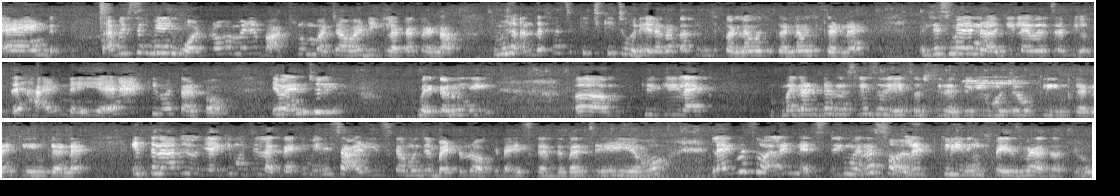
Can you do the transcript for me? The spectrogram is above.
एंड अभी सिर्फ़ मेरी वार्डरोब में मेरे बाथरूम बचा हुआ है डिक्लटर करना। तो मुझे अंदर से ऐसे किच किच हो रही लगा था कि मुझे करना है, मुझे करना है, मुझे करना है। जिस मेरे एनर्जी लेवल्स अभी उतने हाई नहीं है कि मैं कर पाऊँ। इवेंचुअली मैं करूँगी। क्योंकि लाइक मैं कंटिन्यूसली से यही सोचती रहती हूँ कि मुझे वो क्लीन करना है क्लीन करना है। इतना भी हो गया कि मुझे लग रहा है कि मेरी साड़ीज का मुझे बेटर ऑर्गेनाइज कर देना चाहिए ये वो। लाइक मैं सॉलिड नेस्टिंग में ना सॉलिड क्लीनिंग फ़ेज़ में आ जाती हूँ।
